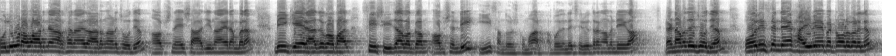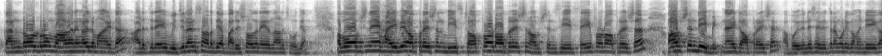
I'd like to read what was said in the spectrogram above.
മുലൂർ അവാർഡിന് അർഹനായത് ആരെന്നാണ് ചോദ്യം? Option A Shaji Nayarambalam. B K Rajagopal. C Sheeja Vakkam option D E Santhosh Kumar. അപ്പോൾ ഇതിന്റെ ശരി ഉത്തരം കമന്റ് ചെയ്യുക. രണ്ടാമത്തെ ചോദ്യം പോലീസിന്റെ ഹൈവേ പെട്രോളുകളിലും കൺട്രോൾ റൂം വാഹനങ്ങളിലുമായിട്ട് അടുത്തിടെ വിജിലൻസ് നടത്തിയ പരിശോധന എന്നാണ് ചോദ്യം? അപ്പോൾ option A highway operation B stop road operation option C safe road operation option D midnight operation അപ്പോൾ ഇതിന്റെ ചരിത്രം കൂടി കമന്റ് ചെയ്യുക.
